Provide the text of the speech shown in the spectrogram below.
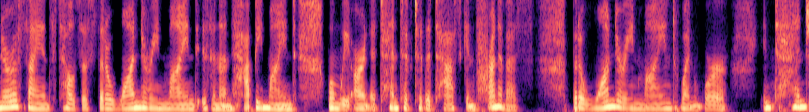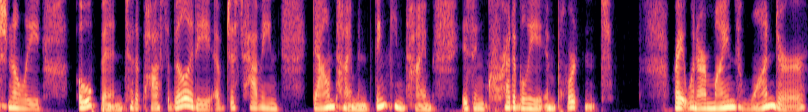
neuroscience tells us that a wandering mind is an unhappy mind when we aren't attentive to the task in front of us, but a wandering mind when we're intentionally open to the possibility of just having downtime and thinking time is incredibly important. Right? When our minds wander,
